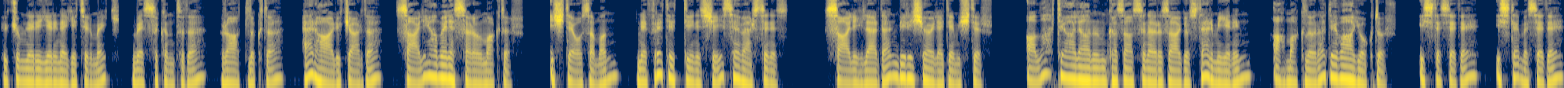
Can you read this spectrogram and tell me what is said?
hükümleri yerine getirmek ve sıkıntıda, rahatlıkta, her halükarda salih amele sarılmaktır. İşte o zaman nefret ettiğiniz şeyi seversiniz. Salihlerden biri şöyle demiştir. Allah Teala'nın kazasına rıza göstermeyenin ahmaklığına deva yoktur. İstese de, istemese de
